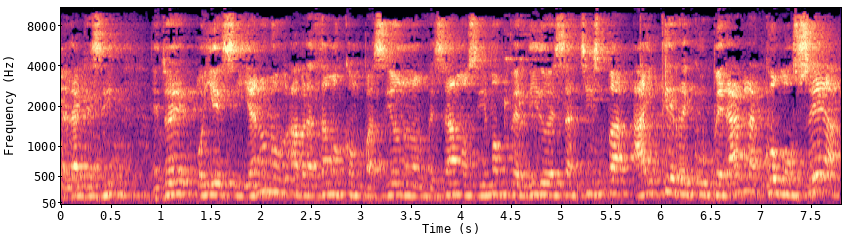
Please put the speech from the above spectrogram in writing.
¿Verdad que sí? Entonces, oye, si ya no nos abrazamos con pasión, no nos besamos, si hemos perdido esa chispa, hay que recuperarla como sea.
